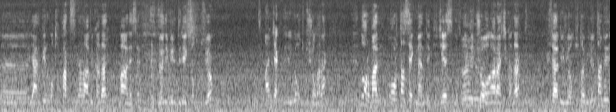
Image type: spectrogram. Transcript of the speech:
Ee, yani bir otopark Sinan abi kadar maalesef böyle bir direksiyonumuz yok. Ancak e, yol tutuş olarak e, normal orta segmentteki C sınıfındaki Aynen çoğu araç kadar güzel bir yol tutabiliyor. Tabi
